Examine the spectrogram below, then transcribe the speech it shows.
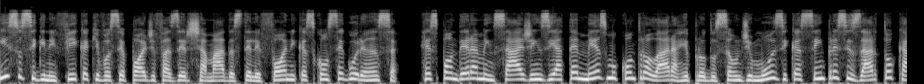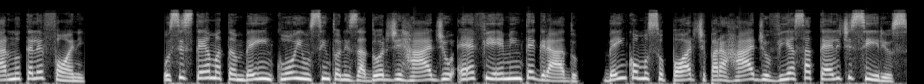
Isso significa que você pode fazer chamadas telefônicas com segurança, responder a mensagens e até mesmo controlar a reprodução de música sem precisar tocar no telefone. O sistema também inclui um sintonizador de rádio FM integrado, bem como suporte para rádio via satélite Sirius.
